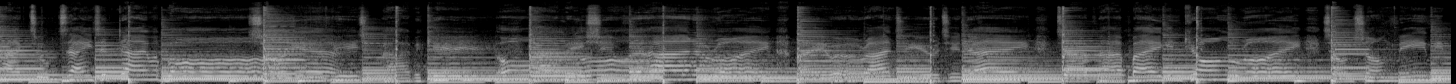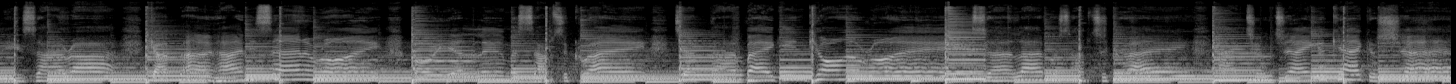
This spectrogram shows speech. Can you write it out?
หากถูกใจจะ สักใครจะพาไปกินของอร่อยสาระมาสับสักใครหากถูกใจก็แค่กดแชร์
